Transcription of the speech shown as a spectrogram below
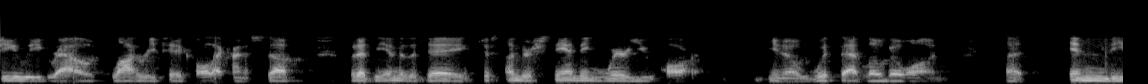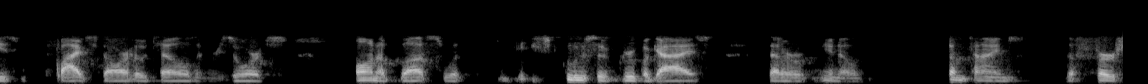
G League route, lottery pick, all that kind of stuff. But at the end of the day, just understanding where you are you know, with that logo on uh, in these five star hotels and resorts on a bus with exclusive group of guys that are, you know, sometimes the first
